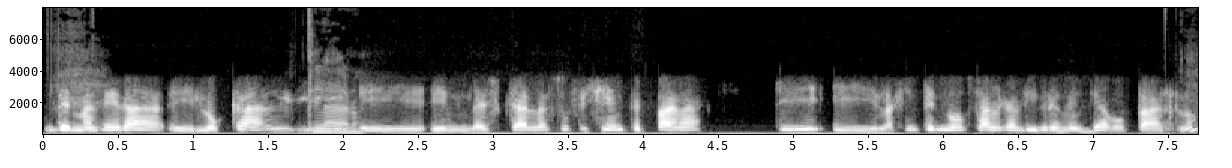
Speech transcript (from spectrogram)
de manera eh, local y eh, en la escala suficiente para que eh, la gente no salga libremente a votar, ¿no?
